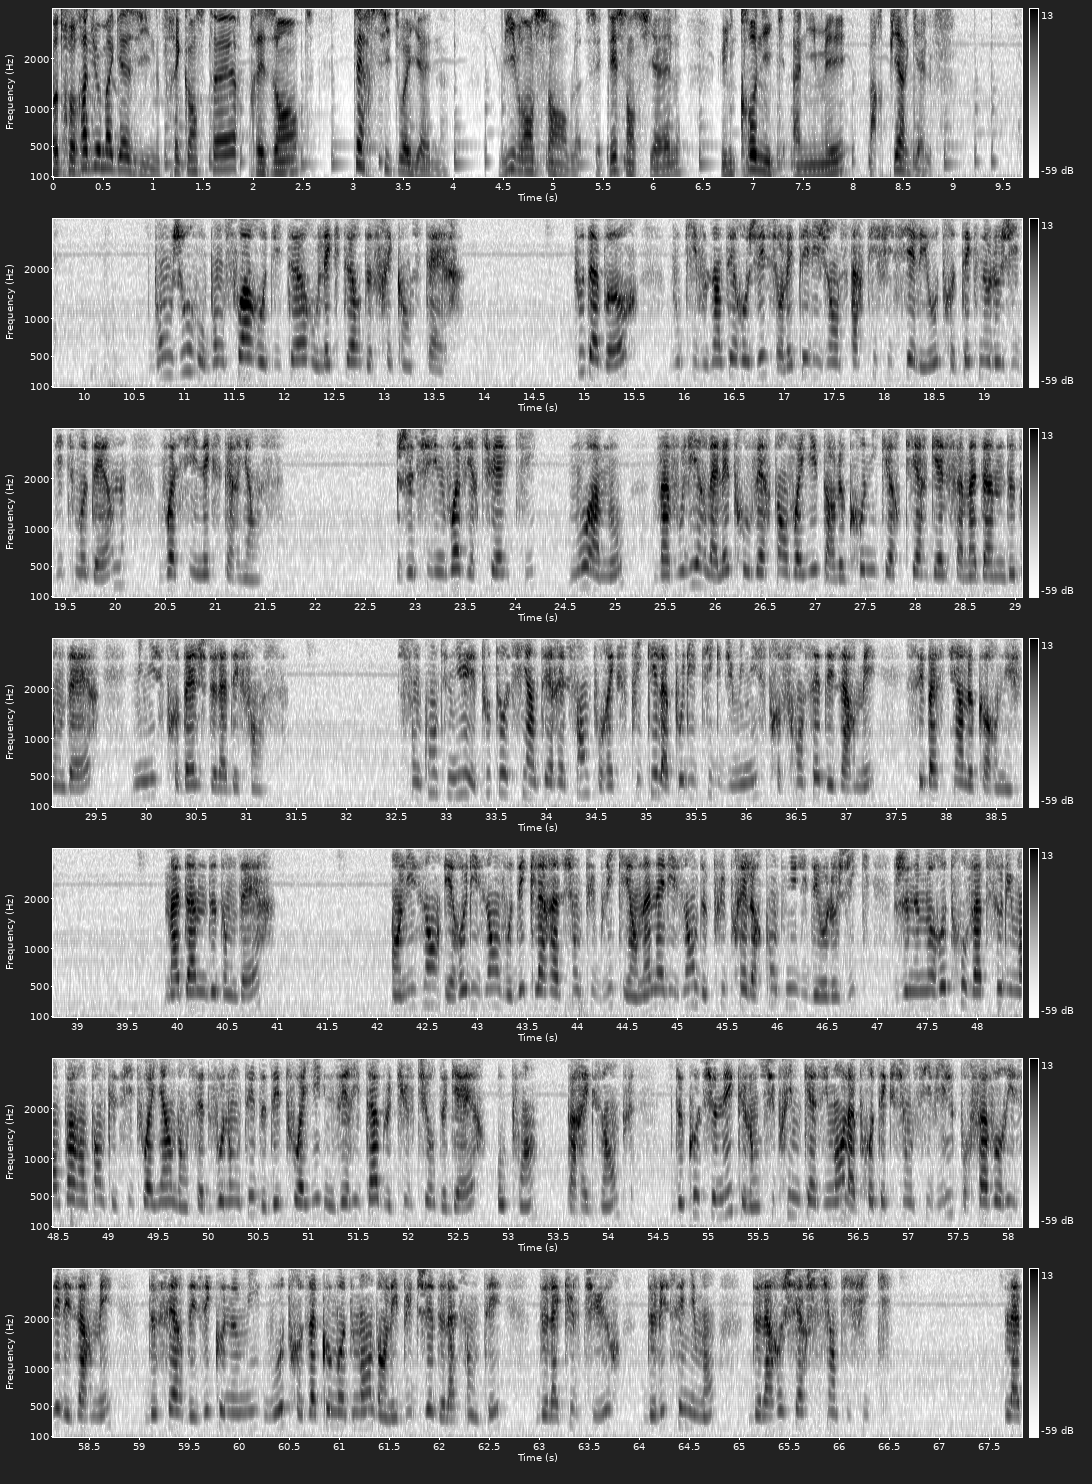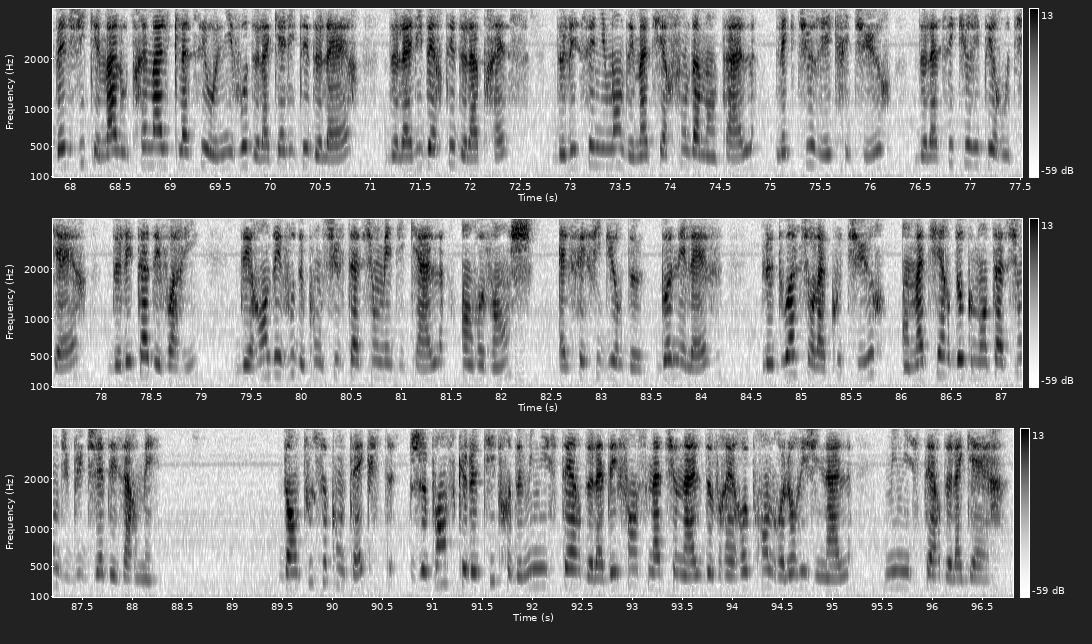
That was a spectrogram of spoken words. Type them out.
Votre radio-magazine Fréquence Terre présente Terre citoyenne. Vivre ensemble, c'est essentiel. Une chronique animée par Pierre Guelf. Bonjour ou bonsoir auditeurs ou lecteurs de Fréquence Terre. Tout d'abord, vous qui vous interrogez sur l'intelligence artificielle et autres technologies dites modernes, voici une expérience. Je suis une voix virtuelle qui, mot à mot, va vous lire la lettre ouverte envoyée par le chroniqueur Pierre Guelf à Madame de Donder, ministre belge de la Défense. Son contenu est tout aussi intéressant pour expliquer la politique du ministre français des Armées, Sébastien Lecornu. Madame de Donder En lisant et relisant vos déclarations publiques et en analysant de plus près leurs contenus idéologiques, je ne me retrouve absolument pas en tant que citoyen dans cette volonté de déployer une véritable culture de guerre, au point, par exemple, de cautionner que l'on supprime quasiment la protection civile pour favoriser les armées, de faire des économies ou autres accommodements dans les budgets de la santé, de la culture, de l'enseignement, de la recherche scientifique. La Belgique est mal ou très mal classée au niveau de la qualité de l'air, de la liberté de la presse, de l'enseignement des matières fondamentales, lecture et écriture, de la sécurité routière, de l'état des voiries, des rendez-vous de consultation médicale, en revanche, elle fait figure de bon élève, le doigt sur la couture, en matière d'augmentation du budget des armées. Dans tout ce contexte, je pense que le titre de ministère de la Défense nationale devrait reprendre l'original, ministère de la guerre.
